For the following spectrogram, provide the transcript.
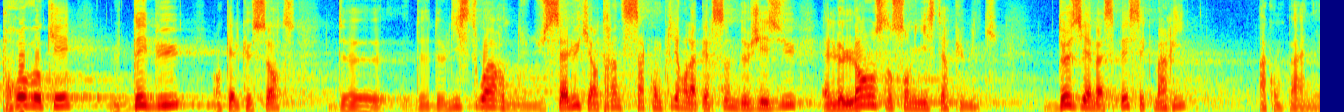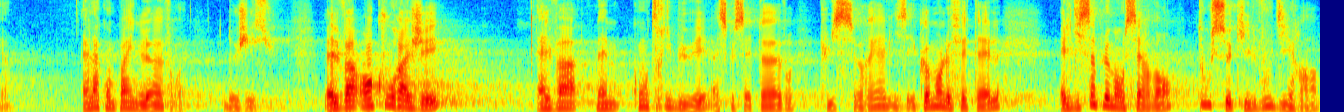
provoquer le début, en quelque sorte, de, l'histoire du, salut qui est en train de s'accomplir en la personne de Jésus. Elle le lance dans son ministère public. Deuxième aspect, c'est que Marie accompagne. Elle accompagne l'œuvre de Jésus. Elle va encourager, elle va même contribuer à ce que cette œuvre puisse se réaliser. Comment le fait-elle? Elle dit simplement aux servants, tout ce qu'il vous dira,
